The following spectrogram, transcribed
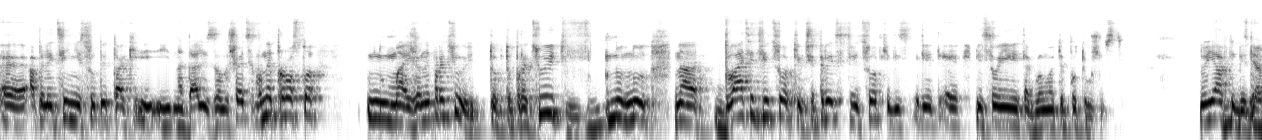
е, апеляційні суди так і, і надалі залишаються. Вони просто ну майже не працюють. Тобто працюють в- ну, ну, на 20% чи 30% від, від, е, від своєї, так би мовити, потужності. Ну як тобі таке?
